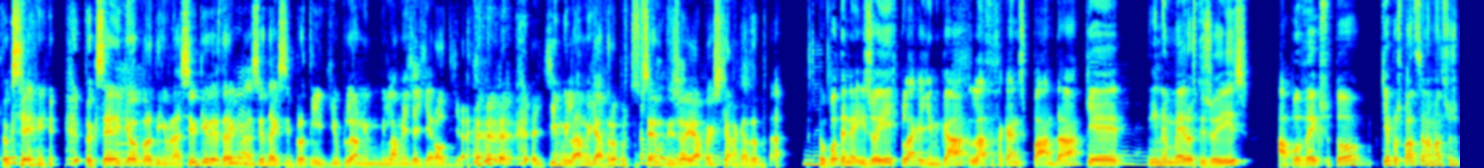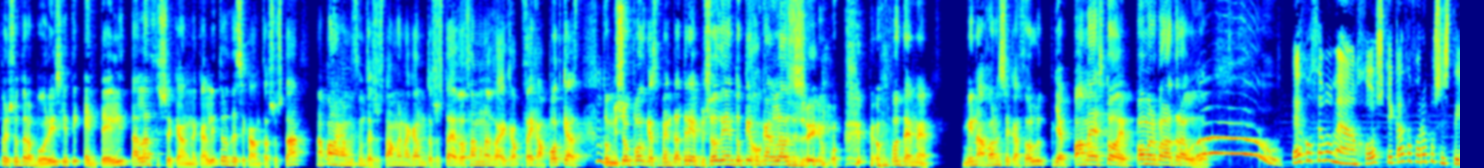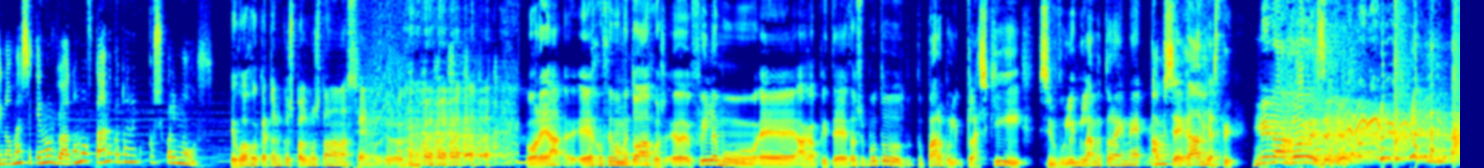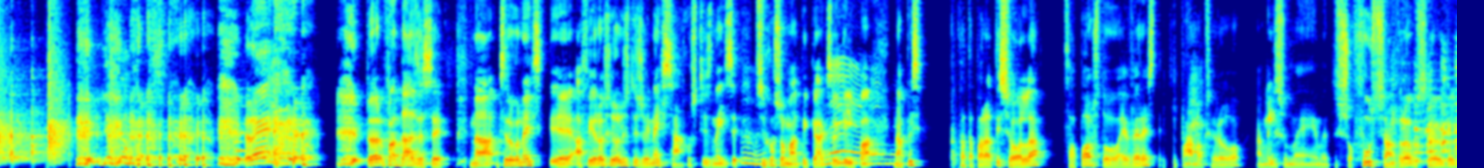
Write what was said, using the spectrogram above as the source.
το, ξέρει, το ξέρει και ο πρώτη γυμνασίου και η δεύτερα Ναι, γυμνασίου. ναι, Εντάξει, ναι. η πρώτη ηλικίου πλέον μιλάμε για γερόντια. Εκεί μιλάμε για ανθρώπους που Σοφούς ξέρουν τη ζωή γέροντα, απ' έξω και ναι. ανακατατά. Ναι. Οπότε ναι, η ζωή έχει πλάκα γενικά. Λάθη θα κάνεις πάντα και Ναι, ναι, ναι, ναι. είναι μέρος της ζωής. Αποδέξου το και προσπάθησε να μάθεις όσο περισσότερα μπορείς, γιατί εν τέλει τα λάθη σε κάνουν καλύτερο, δεν σε κάνουν τα σωστά. Να πάνε να γαμηθούν τα σωστά. Άμα να κάνουν τα σωστά, εδώ θα ήμουν, θα είχα, θα είχα podcast. το μισό podcast, 53 επεισόδια, είναι το τι έχω κάνει λάθος στη ζωή μου. Οπότε ναι, μην αγχώνεσαι καθόλου και πάμε στο επόμενο παρατράγουδο. Έχω θέμα με άγχος και κάθε φορά που συστήνομαι σε καινούριο άτομο φτάνω 120 παλμούς. Εγώ έχω 120 παλμούς όταν ανασένω. Ωραία. Έχω θέμα με το άγχος. Ε, φίλε μου, ε, αγαπητέ, θα σου πω το, το πάρα πολύ. Κλασική συμβουλή, μιλάμε τώρα, είναι αψεγάδιαστη. Μην αγχώνεσαι! Ρε! Τώρα φαντάζεσαι να, ξέρω εγώ, να έχεις αφιερώσει όλη σου τη ζωή, να έχεις άγχος, ξέρεις, να έχεις Μμμ. ψυχοσωματικά, ξέρω Ναι, κλπ. ναι, ναι. Να πεις, θα τα παρατήσω όλα, θα πάω στο Everest, εκεί πάνω, Ναι. ξέρω εγώ, να μιλήσω με, με τους σοφούς τους ανθρώπους ξέρω εγώ, κλπ.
